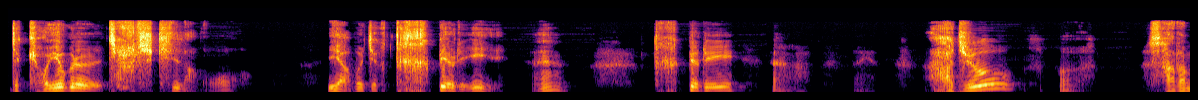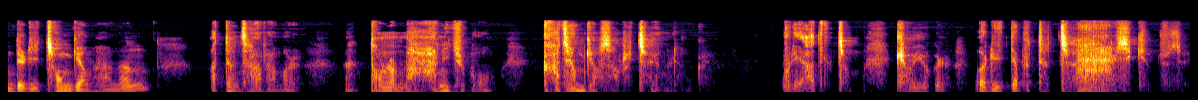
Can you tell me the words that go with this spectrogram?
이제 교육을 잘 시키려고 이 아버지가 특별히 예? 특별히 아, 아주 어, 사람들이 존경하는 어떤 사람을 돈을 많이 주고 가정교사로 채용을 한 거예요. 우리 아들 좀 교육을 어릴 때부터 잘 시켜주세요.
